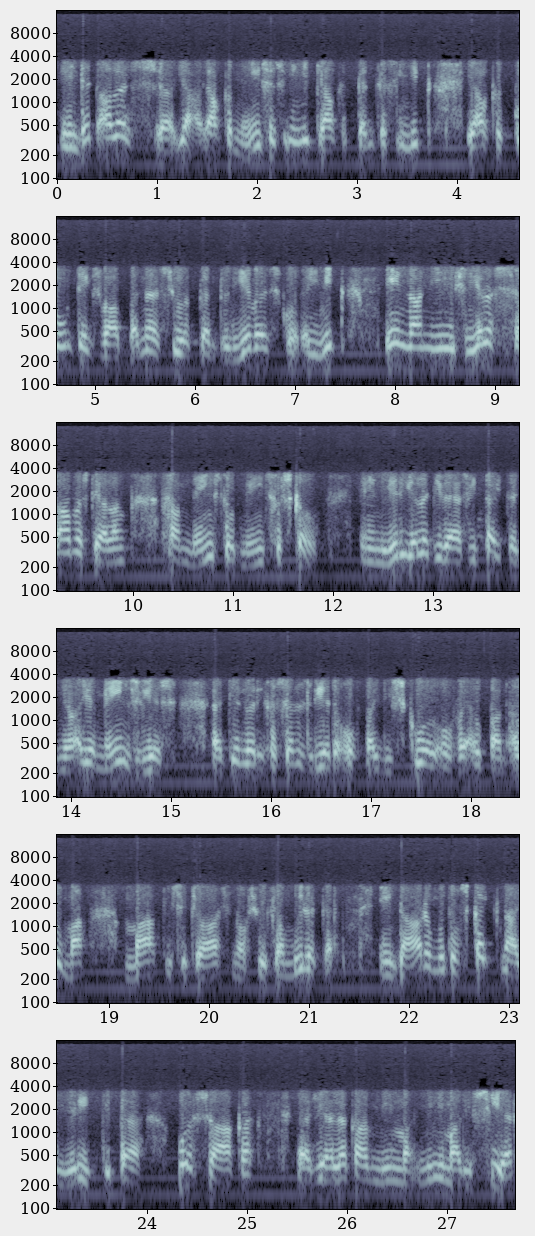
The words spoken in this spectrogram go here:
En dit alles uh, ja, elke mens is uniek, elke kind is uniek, elke konteks waar binne so 'n kind lewe is uniek. En dan die emosionele samestelling van mens tot mens verskil. En hierdie hele diversiteit in jou eie mens wees uh, teenoor die gesinslede of by die skool of by oupa en ouma maak die situasie nog soveel moeiliker. En daarom moet ons kyk na hierdie tipe oorsake as jy hulle kan minimaliseer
